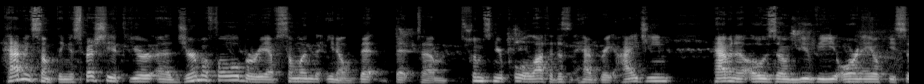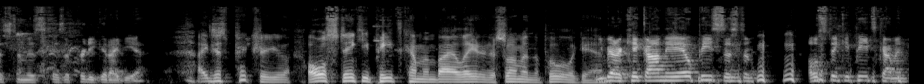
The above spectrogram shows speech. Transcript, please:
having something, especially if you're a germaphobe or you have someone that you know that that um, swims in your pool a lot that doesn't have great hygiene, having an ozone UV or an AOP system is is a pretty good idea. I just picture you, old Stinky Pete's coming by later to swim in the pool again. You better kick on the AOP system. Old Stinky Pete's coming.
